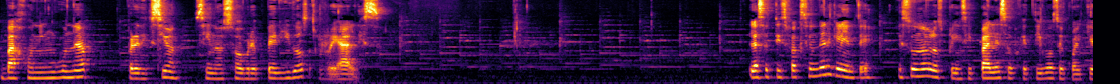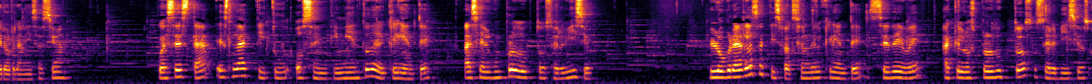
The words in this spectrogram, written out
bajo ninguna predicción, sino sobre pedidos reales. La satisfacción del cliente es uno de los principales objetivos de cualquier organización. pues esta es la actitud o sentimiento del cliente hacia algún producto o servicio. Lograr la satisfacción del cliente se debe a que los productos o servicios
